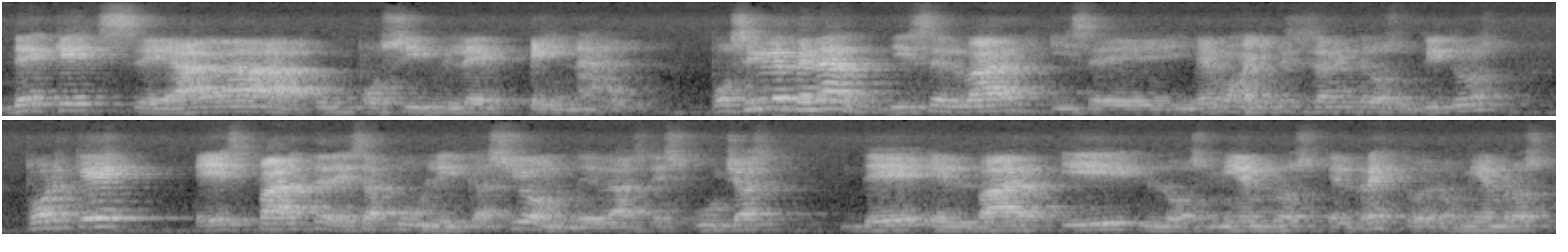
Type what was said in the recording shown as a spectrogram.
de que se haga un posible penal. Posible penal, dice el VAR, y, vemos allí precisamente los subtítulos, porque es parte de esa publicación de las escuchas del VAR y los miembros, el resto de los miembros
